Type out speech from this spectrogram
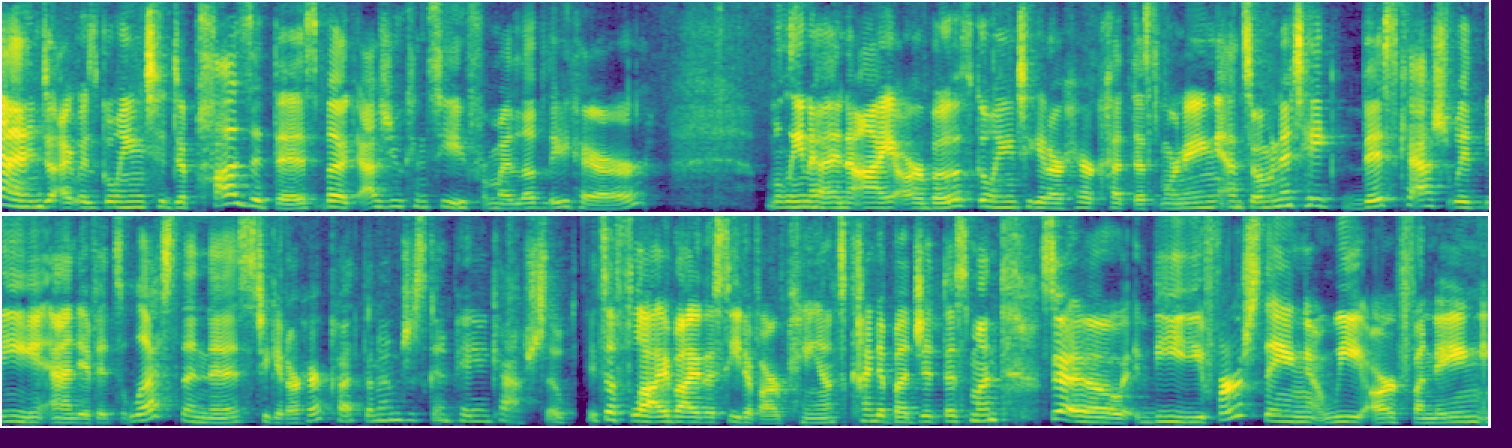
And I was going to deposit this, but as you can see from my lovely hair, Melina and I are both going to get our hair cut this morning. And so I'm going to take this cash with me. And if it's less than this to get our hair cut, then I'm just going to pay in cash. So it's a fly by the seat of our pants kind of budget this month. So the first thing we are funding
